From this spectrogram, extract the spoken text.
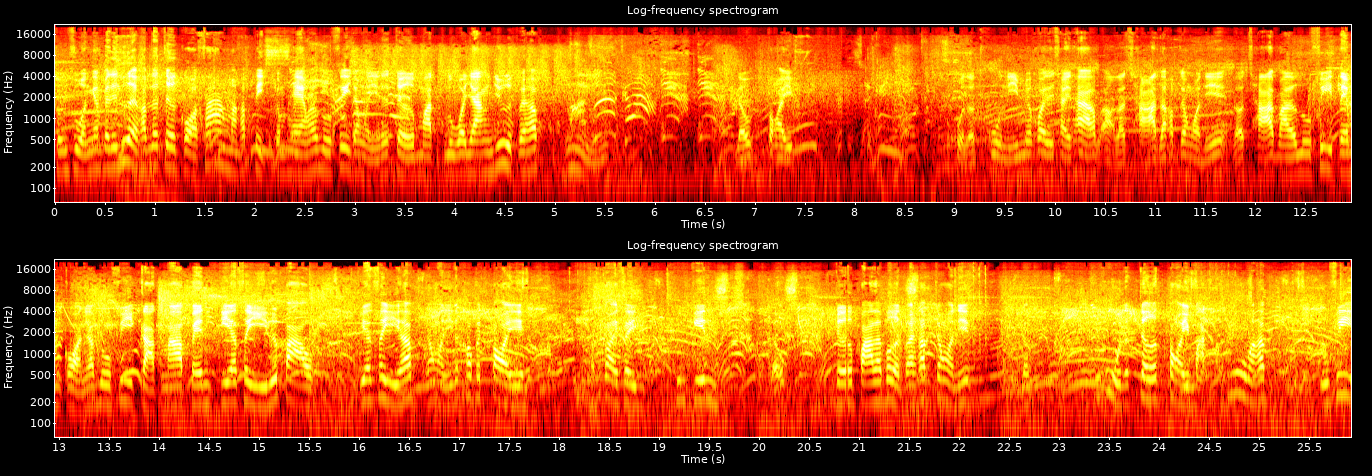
สวนสวนๆกันไปเรื่อยๆครับแล้วเจอก่อสร้างมาครับติดกำแพงครับลูฟี่จังหวะนี้แล้วเจอหมัดรัวยางยืดไปครับ อืแล้วต่อยโอ้โหแล้วคู่นี้ไม่ค่อยได้ใช้ท่าครับอ้าวแล้วชาร์จแล้วครับจังหวะนี้แล้วชาร์จมาแล้วลูฟี่เต็มก่อนครับลูฟี่กัดมาเป็นเกียร์สี่หรือเปล่าเกียร์สี่ครับจังหวะนี้ก็เข้าไปต่อย ต่อยใส่คุณกิน แล้วเจอปลาระเบิดไปครับจังหวะนี้แล้วโอ้โหแล้วเจอต่อยหมัดคู่มาครับลูฟี่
